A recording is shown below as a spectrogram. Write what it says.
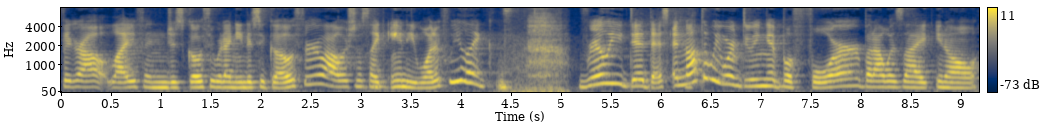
figure out life and just go through what I needed to go through, I was just like, Andie, what if we like really did this? And not that we weren't doing it before, but I was like, you know,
